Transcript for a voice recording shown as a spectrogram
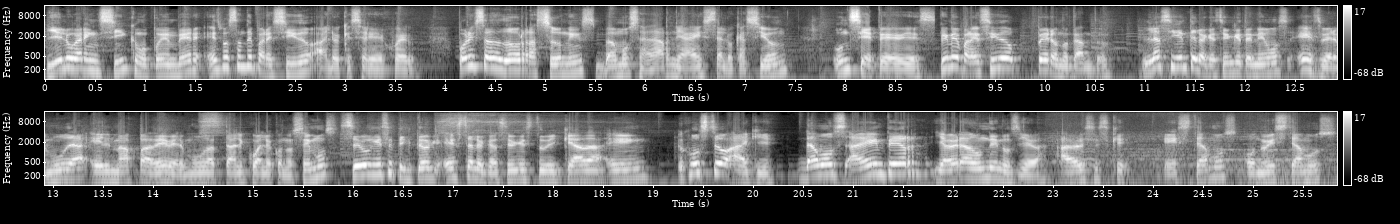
Y el lugar en sí, como pueden ver, es bastante parecido a lo que sería el juego. Por estas dos razones vamos a darle a esta locación un 7 de 10. Tiene parecido, pero no tanto. La siguiente locación que tenemos es Bermuda, el mapa de Bermuda tal cual lo conocemos. Según ese TikTok, esta locación está ubicada en justo aquí. Damos a Enter y a ver a dónde nos lleva. A ver si es que estamos o no estamos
